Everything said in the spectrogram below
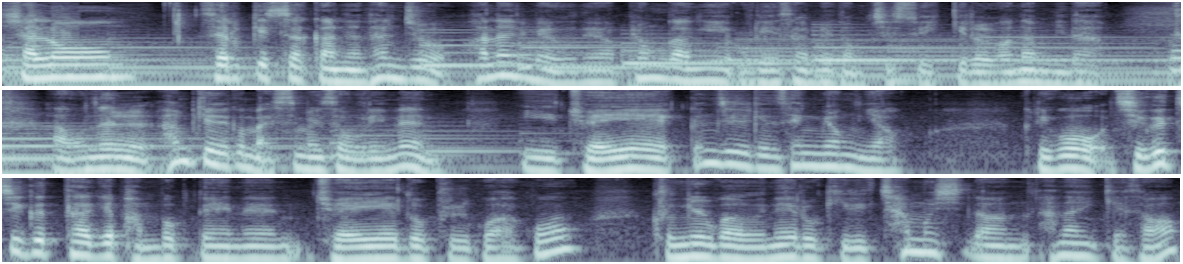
샬롬 새롭게 시작하는 한 주 하나님의 은혜와 평강이 우리의 삶에 넘칠 수 있기를 원합니다. 아, 오늘 함께 읽은 말씀에서 우리는 이 죄의 끈질긴 생명력 그리고 지긋지긋하게 반복되는 죄에도 불구하고 긍휼과 은혜로 길이 참으시던 하나님께서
